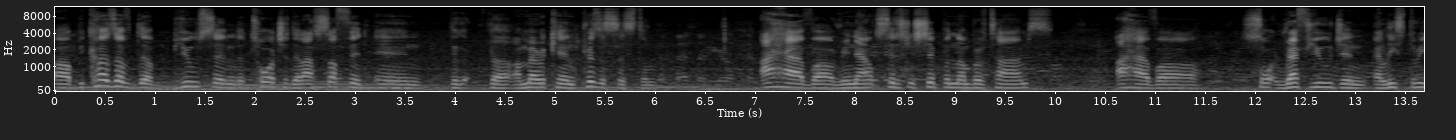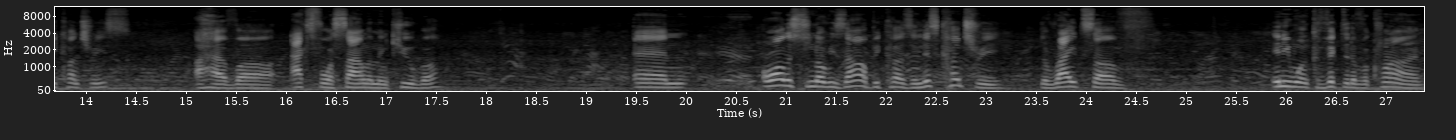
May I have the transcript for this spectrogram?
Uh, because of the abuse and the torture that I suffered in the, the American prison system, I have uh, renounced citizenship a number of times. I have uh, sought refuge in at least three countries. I have uh, asked for asylum in Cuba. And all is to no result because in this country, the rights of anyone convicted of a crime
